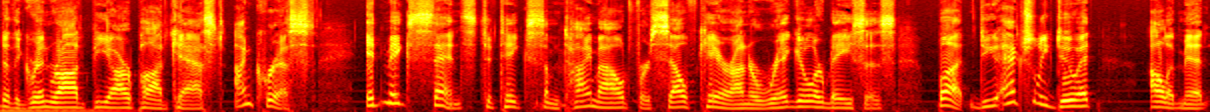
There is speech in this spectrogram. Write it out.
to the Grindrod PR podcast. I'm Chris. It makes sense to take some time out for self care on a regular basis, but do you actually do it? I'll admit,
